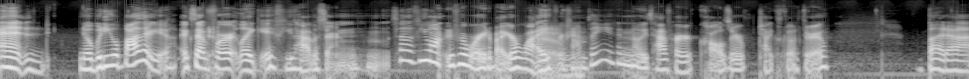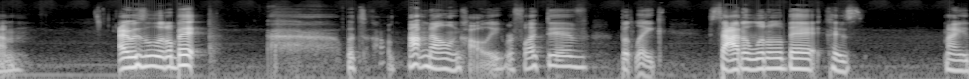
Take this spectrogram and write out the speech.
And nobody will bother you except Yeah. for like if you have a certain so if you want if you're worried about your wife Oh, or yeah. something you can always have her calls or texts go through but um i was a little bit what's it called not melancholy reflective but like sad a little bit because my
